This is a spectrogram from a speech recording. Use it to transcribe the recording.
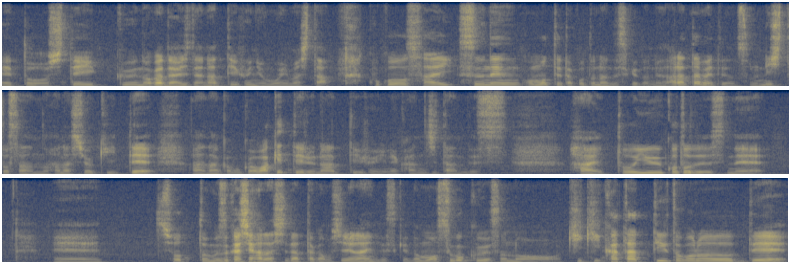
えっと、していくのが大事だなっていうふうに思いましたここ数年思ってたことなんですけどね改めてその西戸さんの話を聞いてあなんか僕は分けてるなっていうふうにね感じたんです。はいということでですね、えーちょっと難しい話だったかもしれないんですけどもすごくその聞き方っていうところで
